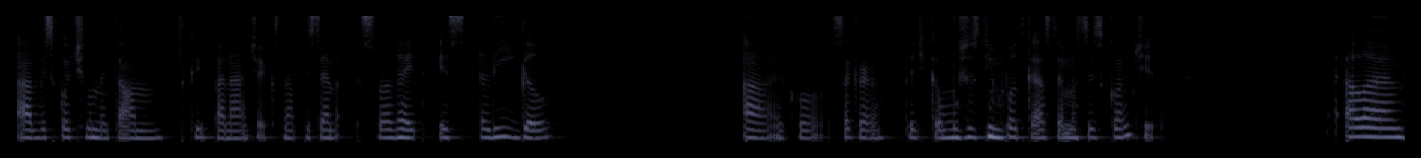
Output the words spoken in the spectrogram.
a vyskočil mi tam takový panáček s napisem self-hate is legal. A jako sakra, teďka můžu s tím podcastem asi skončit. Ale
